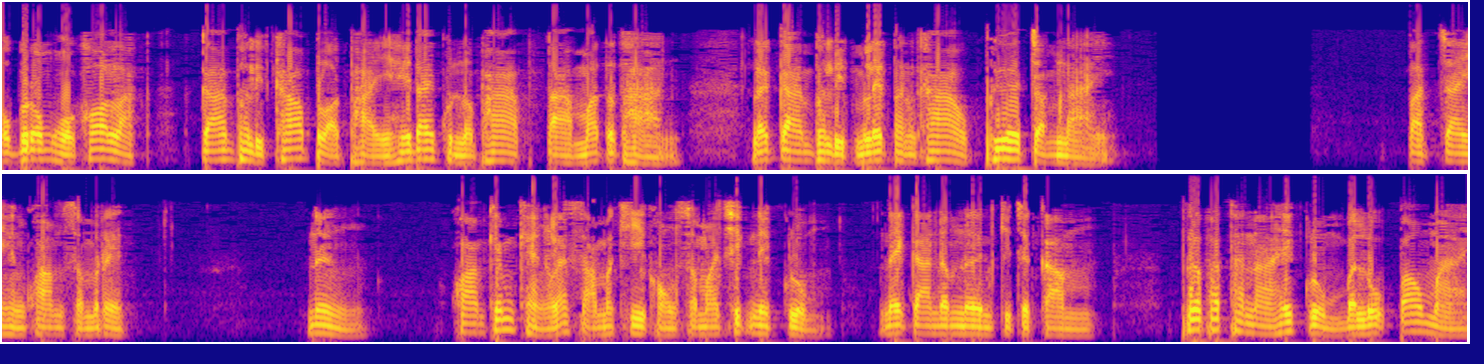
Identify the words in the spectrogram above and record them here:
อบรมหัวข้อหลักการผลิตข้าวปลอดภัยให้ได้คุณภาพตามมาตรฐาน และการผลิตเมล็ดพันธุ์ข้าวเพื่อจำหน่าย ปัจจัยแห่งความสำเร็จ 1. ความเข้มแข็งและสามัคคีของสมาชิกในกลุ่ม ในการดำเนินกิจกรรม พื่อพัฒนาให้กลุ่มบรรลุเป้าหมาย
